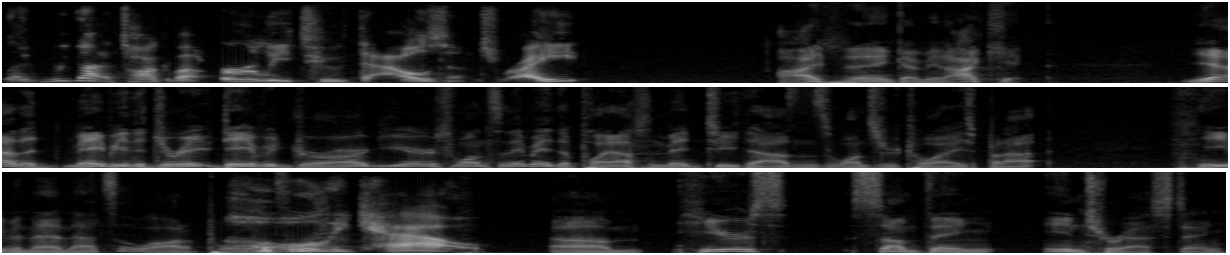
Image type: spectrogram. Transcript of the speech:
Like we got to talk about early 2000s, right? I think. I mean, I can't. Yeah, the maybe the David Garrard years. Once they made the playoffs in mid two thousands once or twice, but I even then that's a lot of points. Holy cow. Um, here's something interesting.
